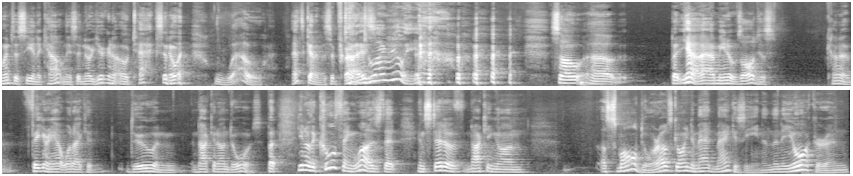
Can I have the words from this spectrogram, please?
went to see an accountant, they said, no, you're going to owe tax. And I went, wow, that's kind of a surprise. do I really? Yeah. So, uh, but yeah, I mean, it was all just kind of figuring out what I could do and knocking on doors. But, you know, the cool thing was that instead of knocking on a small door, I was going to Mad Magazine and the New Yorker and,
